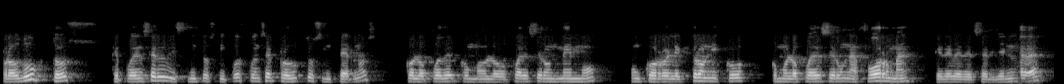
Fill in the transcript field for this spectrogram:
productos, que pueden ser de distintos tipos, pueden ser productos internos, como lo puede, ser un memo, un correo electrónico, como lo puede ser una forma que debe de ser llenada,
